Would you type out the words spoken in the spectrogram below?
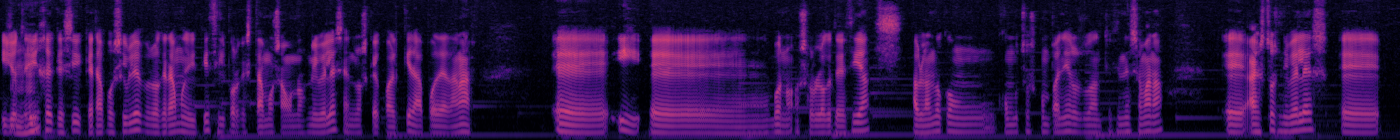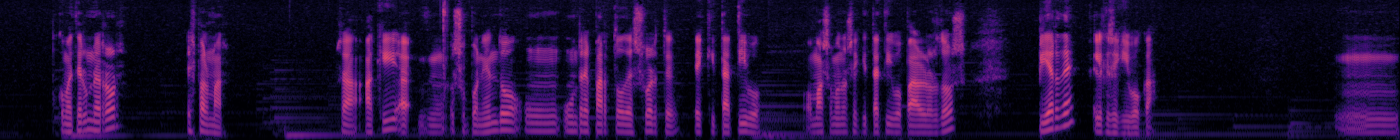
y yo te dije que sí, que era posible, pero que era muy difícil porque estamos a unos niveles en los que cualquiera puede ganar. Eh, y eh, bueno, sobre lo que te decía, hablando con, con muchos compañeros durante el fin de semana, eh, a estos niveles eh, cometer un error es palmar. O sea, aquí, ah, mm, suponiendo un, reparto de suerte equitativo, o más o menos equitativo para los dos, pierde el que se equivoca. Mm,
